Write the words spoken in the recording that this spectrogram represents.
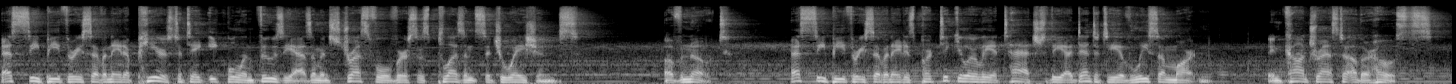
SCP-378 appears to take equal enthusiasm in stressful versus pleasant situations. Of note, SCP-378 is particularly attached to the identity of Lisa Martin. In contrast to other hosts,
